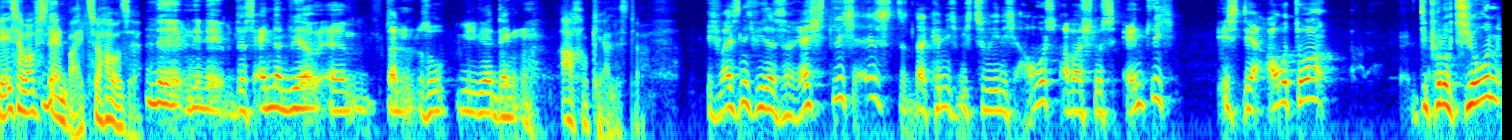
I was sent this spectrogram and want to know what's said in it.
Der ist aber auf Standby zu Hause. Nee, nee, nee, das ändern wir ähm, dann so, wie wir denken. Ach, okay, alles klar. Ich weiß nicht, wie das rechtlich ist, da kenne ich mich zu wenig aus, aber schlussendlich ist der Autor, die Produktion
